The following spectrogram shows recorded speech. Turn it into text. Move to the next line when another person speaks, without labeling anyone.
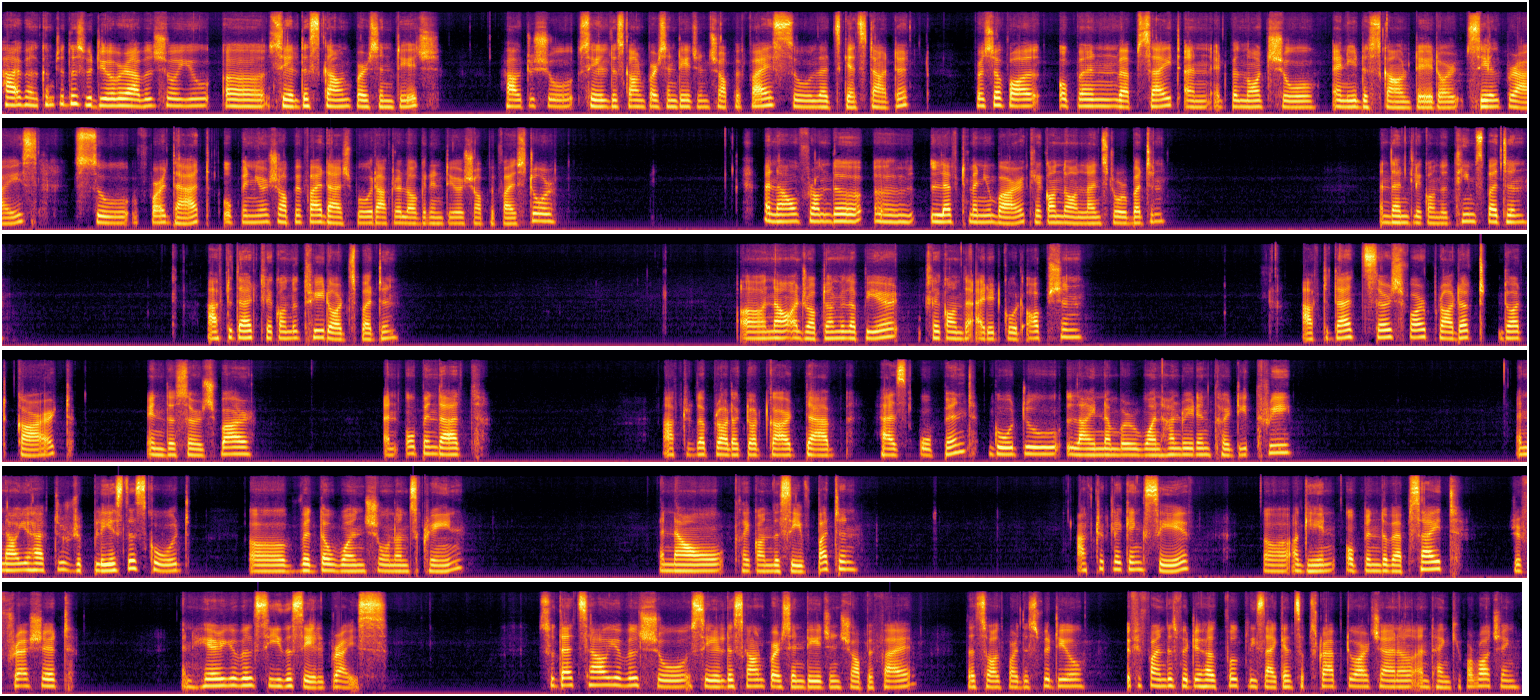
Hi, welcome to this video where I will show you a sale discount percentage, how to show sale discount percentage in Shopify. So let's get started. First of all, open website and it will not show any discounted or sale price. So for that, open your Shopify dashboard after logging into your Shopify store. And now from the uh, left menu bar, click on the online store button and then click on the themes button. After that, click on the three dots button. Uh, now a drop down will appear. Click on the edit code option. After that, search for product.cart in the search bar and open that. After the product.cart tab has opened, go to line number 133 and now you have to replace this code uh, with the one shown on screen. And now click on the save button. After clicking save uh, again open the website refresh it and here you will see the sale price. So that's how you will show sale discount percentage in Shopify. That's all for this video if you find this video helpful, please like and subscribe to our channel and thank you for watching.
